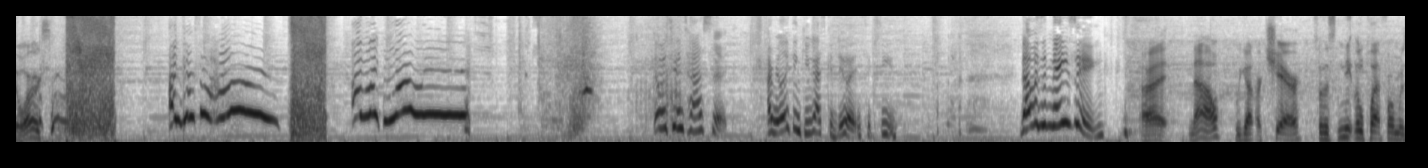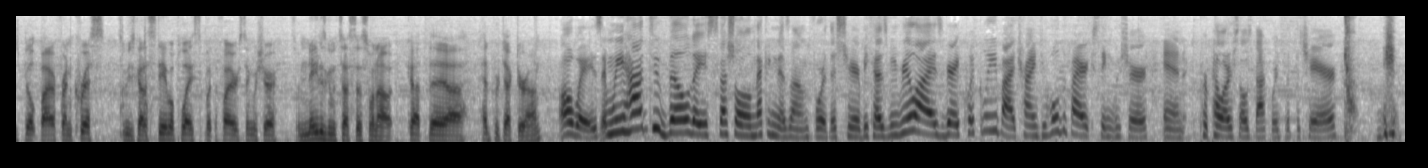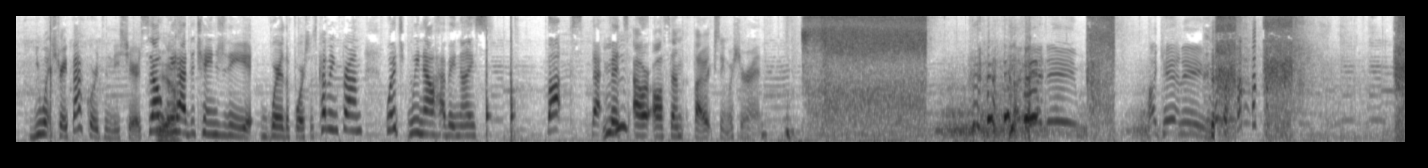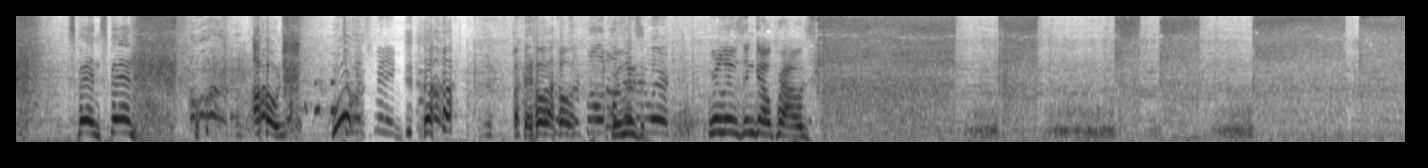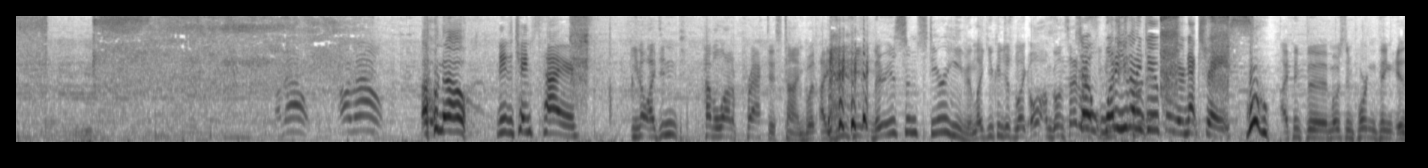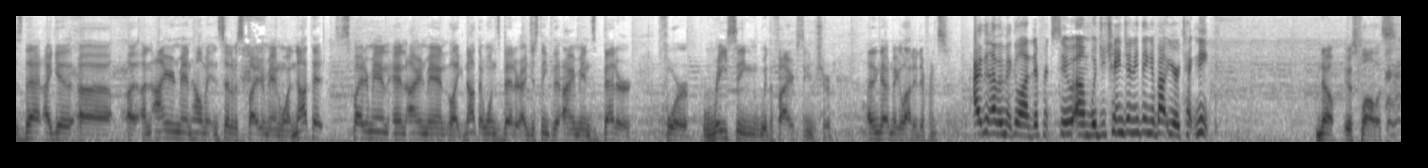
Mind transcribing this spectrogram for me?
It works. I go so high! I'm like WALL-E! That was fantastic. I really think you guys could do it and succeed. that was amazing. All right, now we got our chair. So this neat little platform was built by our friend Chris. So we just got a stable place to put the fire extinguisher. So Nate is gonna test this one out. Got the uh, head protector on. Always. And we had to build a special mechanism for this chair because we realized very quickly by trying to hold the fire extinguisher and propel ourselves backwards with the chair, you went straight backwards in these chairs. So we had to change the where the force was coming from, which we now have a nice box that mm-hmm. fits our awesome fire extinguisher in. I can't aim. I can't aim. Spin, spin! oh no! Too much spinning. All right, hold on, hold They're on. falling We're losing. everywhere. We're losing GoPros. I'm out. I'm out. Oh no! Need to change the tire. You know, I didn't have a lot of practice time, but I do feel there is some steering even. Like you can just be like, oh, I'm going sideways. So what are you gonna do for your next race? Woo! I think the most important thing is that I get uh, a, an Iron Man helmet instead of a Spider Man one. Not that Spider Man and Iron Man, like, not that one's better. I just think that Iron Man's better for racing with a fire extinguisher. I think that would make a lot of difference. I think that would make a lot of difference too. Um, would you change anything about your technique? No, it was flawless.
